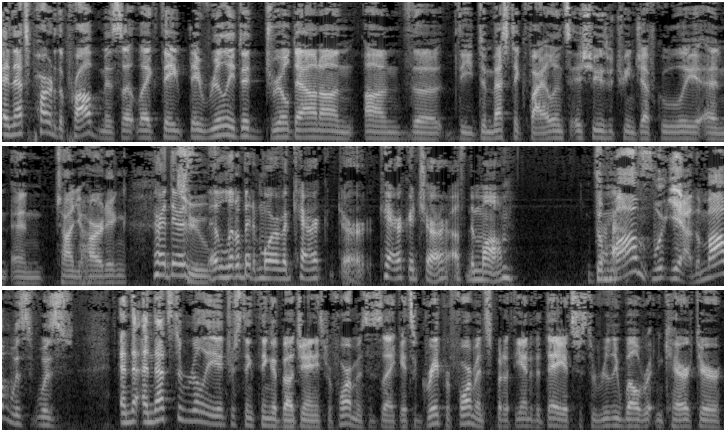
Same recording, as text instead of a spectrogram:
and that's part of the problem is that like they, they really did drill down on on the the domestic violence issues between Jeff Gillooly and and Tonya Harding. I heard there's to- a little bit more of a character caricature of the mom. the perhaps. mom yeah the mom was was and th- and that's the really interesting thing about Janney's performance is like it's a great performance but at the end of the day it's just a really well written character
